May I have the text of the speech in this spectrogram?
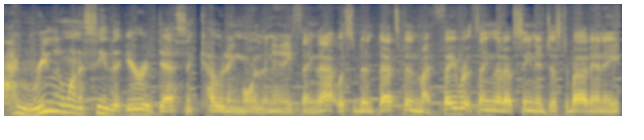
I really want to see the iridescent coating more than anything. That was been that's been my favorite thing that I've seen in just about any.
